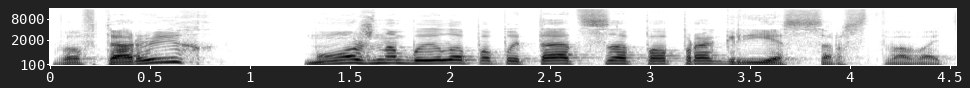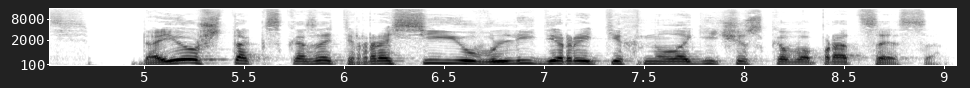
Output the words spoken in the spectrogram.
Во-вторых, можно было попытаться попрогрессорствовать. Даешь, так сказать, Россию в лидеры технологического процесса.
